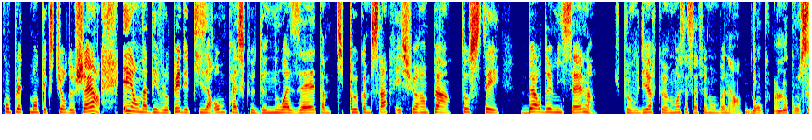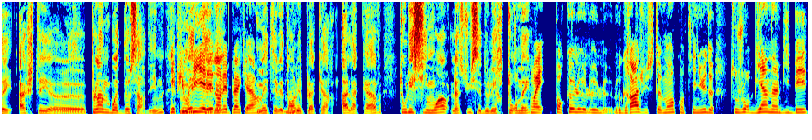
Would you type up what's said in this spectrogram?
complètement texture de chair. Et on a développé des petits arômes presque de noisettes, un petit peu comme ça. Et sur un pain toasté, beurre de micelle, je peux vous dire que moi, ça, ça fait mon bonheur. Donc, le conseil, achetez euh, plein de boîtes de sardines. Et puis, oubliez-les dans les placards. Mettez-les dans Mhm. les placards à la cave. Tous les six mois, l'astuce, c'est de les retourner. Oui, pour que le, le- le- le gras, justement, continue de toujours bien imbiber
